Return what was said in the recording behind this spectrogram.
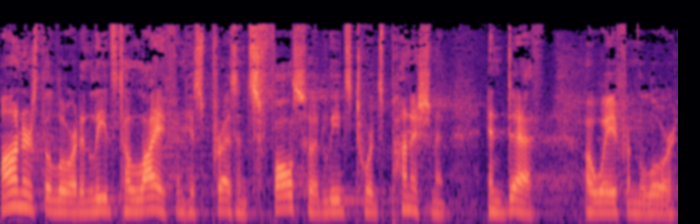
honors the Lord and leads to life in his presence. Falsehood leads towards punishment and death away from the Lord.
